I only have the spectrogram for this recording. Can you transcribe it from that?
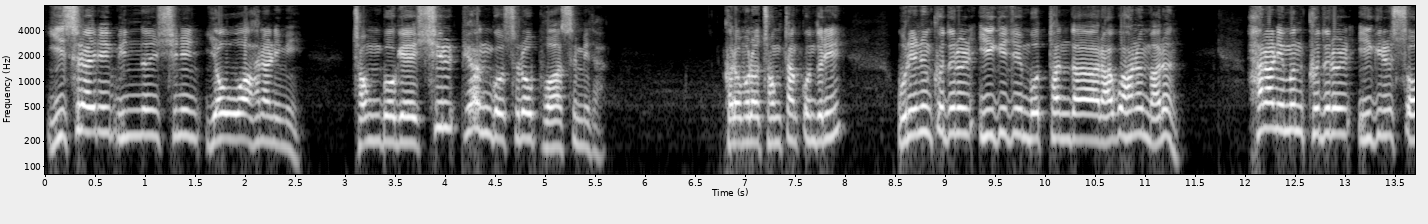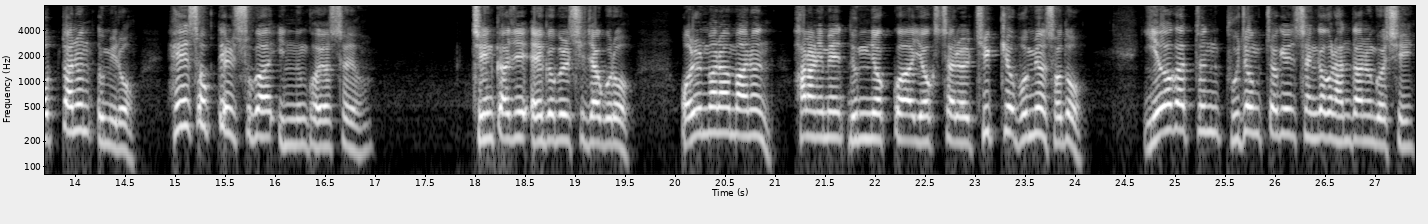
이스라엘이 믿는 신인 여호와 하나님이 정복에 실패한 것으로 보았습니다. 그러므로 정탐꾼들이 우리는 그들을 이기지 못한다라고 하는 말은 하나님은 그들을 이길 수 없다는 의미로 해석될 수가 있는 거였어요. 지금까지 애굽을 시작으로 얼마나 많은 하나님의 능력과 역사를 지켜보면서도 이와 같은 부정적인 생각을 한다는 것이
